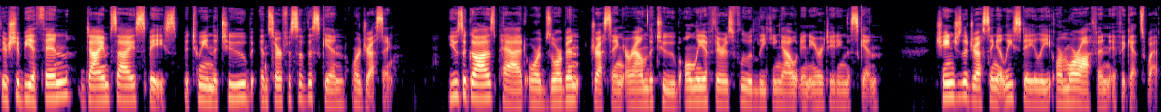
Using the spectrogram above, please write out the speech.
There should be a thin, dime sized space between the tube and surface of the skin or dressing. Use a gauze pad or absorbent dressing around the tube only if there is fluid leaking out and irritating the skin. Change the dressing at least daily or more often if it gets wet.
